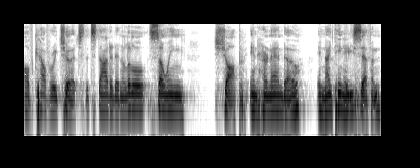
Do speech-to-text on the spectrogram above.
of Calvary Church that started in a little sewing shop in Hernando in 1987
